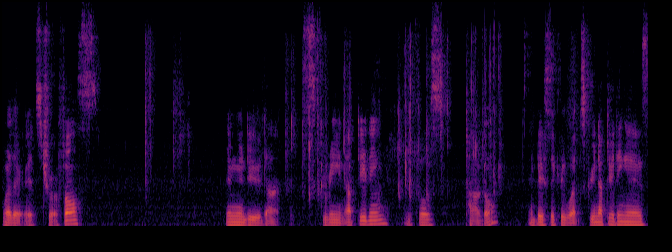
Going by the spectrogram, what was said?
whether it's true or false. Then we're going to do dot screen updating equals toggle. And basically what screen updating is,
